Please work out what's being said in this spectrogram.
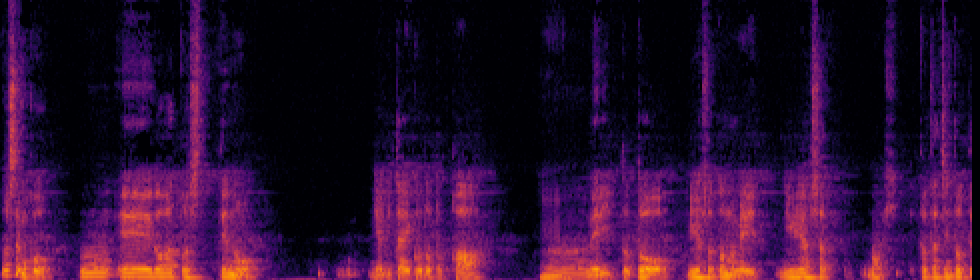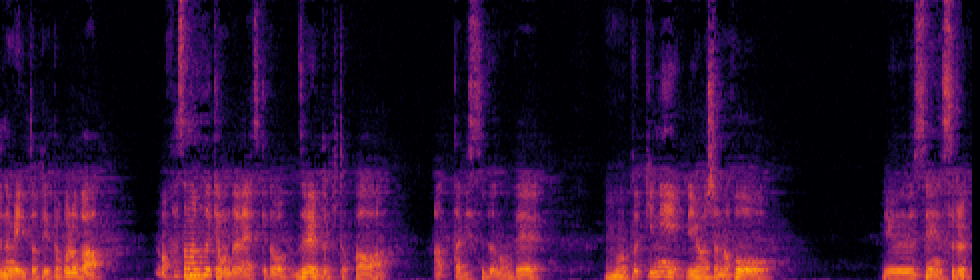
どうしてもこう、運営側としてのやりたいこととか、う。うんんメリットと、利用者とのメリット、利用者の人たちにとってのメリットっていうところが、まあ、重なるときは問題ないですけど、ずれるときとかはあったりするので、うんその時に利用者の方を優先する。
